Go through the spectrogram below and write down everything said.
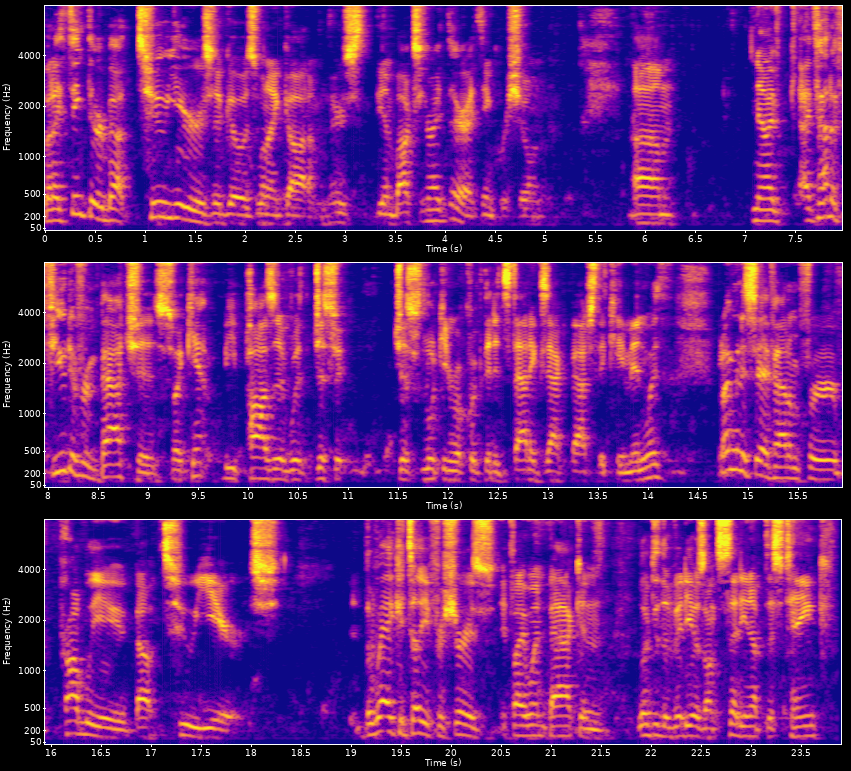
But I think they're about two years ago is when I got them. There's the unboxing right there. I think we're showing them. Um, now I've I've had a few different batches, so I can't be positive with just just looking real quick that it's that exact batch they came in with. But I'm going to say I've had them for probably about two years. The way I could tell you for sure is if I went back and looked at the videos on setting up this tank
